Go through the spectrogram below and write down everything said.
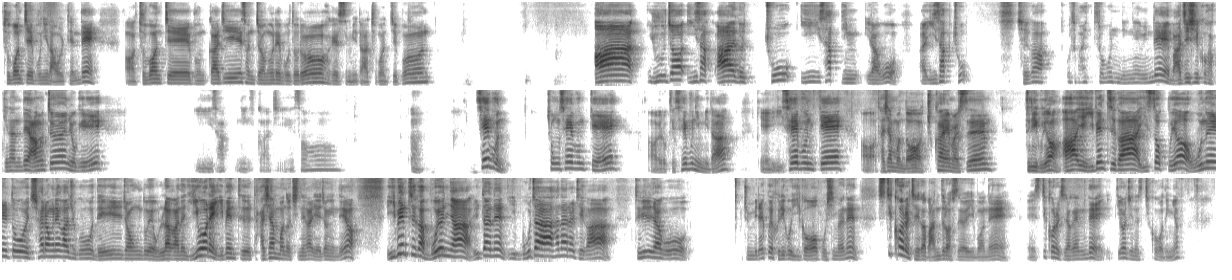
두 번째 분이 나올 텐데 어, 두 번째 분까지 선정을 해 보도록 하겠습니다. 두 번째 분. 아, 유저 이삭, 아, 그 조이삭 님이라고, 아, 이삭 조? 제가 어디서 많이 들어본 닉네임인데 맞으실 것 같긴 한데 아무튼 여기 이삭님까지 해서 어, 세 분, 총 세 분께 어, 이렇게 세 분입니다. 예, 이 세 분께 어, 다시 한 번 더 축하의 말씀 드리고요. 아, 예, 이벤트가 있었고요. 오늘 또 촬영을 해가지고 내일 정도에 올라가는 2월에 이벤트 다시 한 번 더 진행할 예정인데요. 이벤트가 뭐였냐? 일단은 이 모자 하나를 제가 드리려고 준비를 했고요. 그리고 이거 보시면은 스티커를 제가 만들었어요. 이번에 예, 스티커를 제작했는데 띄어지는 스티커거든요.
